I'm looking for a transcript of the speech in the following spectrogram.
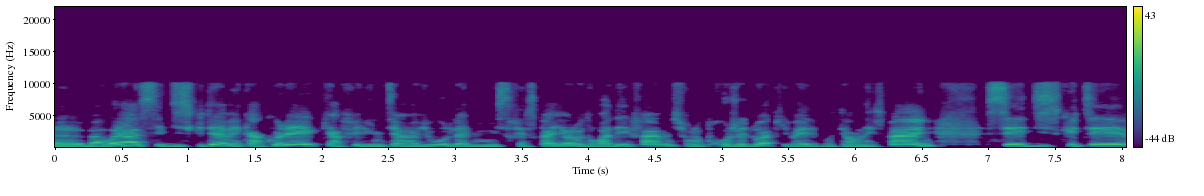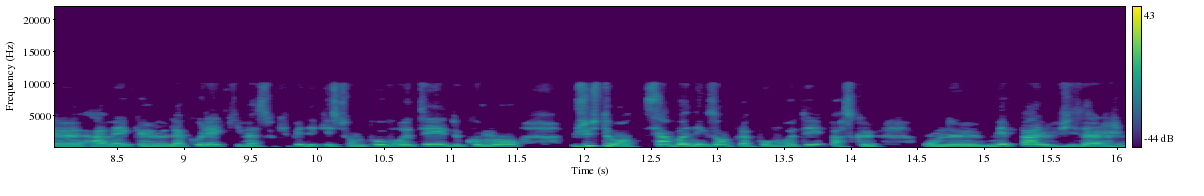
euh, bah voilà, c'est discuter avec un collègue qui a fait l'interview de la ministre espagnole aux droits des femmes sur le projet de loi qui va être voté en Espagne. C'est discuter euh, avec euh, la collègue qui va s'occuper des questions de pauvreté, de comment, justement, c'est un bon exemple la pauvreté parce que on ne met pas le visage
